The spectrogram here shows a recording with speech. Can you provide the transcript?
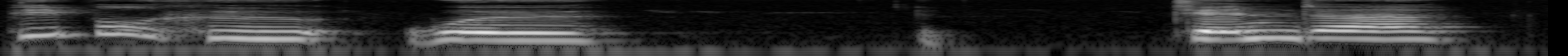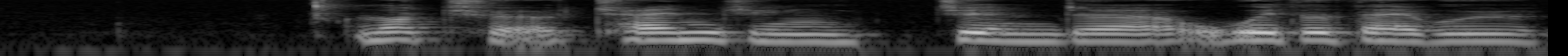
people who were gender, not sure, changing gender, whether they were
